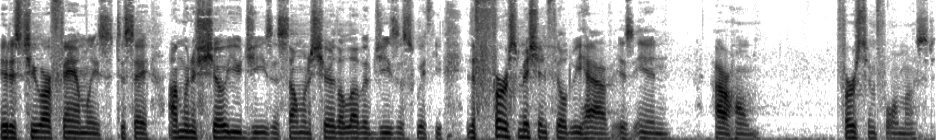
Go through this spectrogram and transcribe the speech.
It is to our families to say, I'm going to show you Jesus. I'm going to share the love of Jesus with you. The first mission field we have is in our home, first and foremost.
